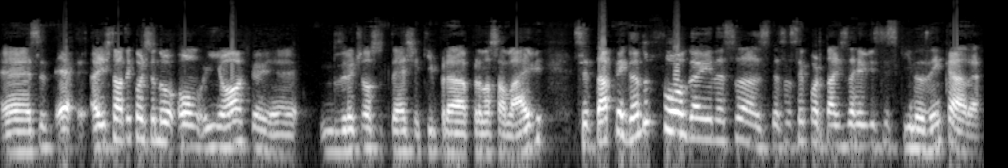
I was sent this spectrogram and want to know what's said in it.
É, cê, é, a gente estava até conversando on, em off é, durante o nosso teste aqui para nossa live. Você tá pegando fogo aí nessas, nessas reportagens da revista Esquinas, hein, cara?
